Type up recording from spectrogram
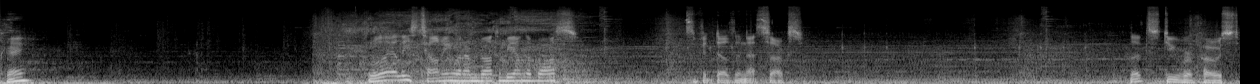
Okay. Will it at least tell me when I'm about to be on the boss? if it doesn't, that sucks. Let's do riposte.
